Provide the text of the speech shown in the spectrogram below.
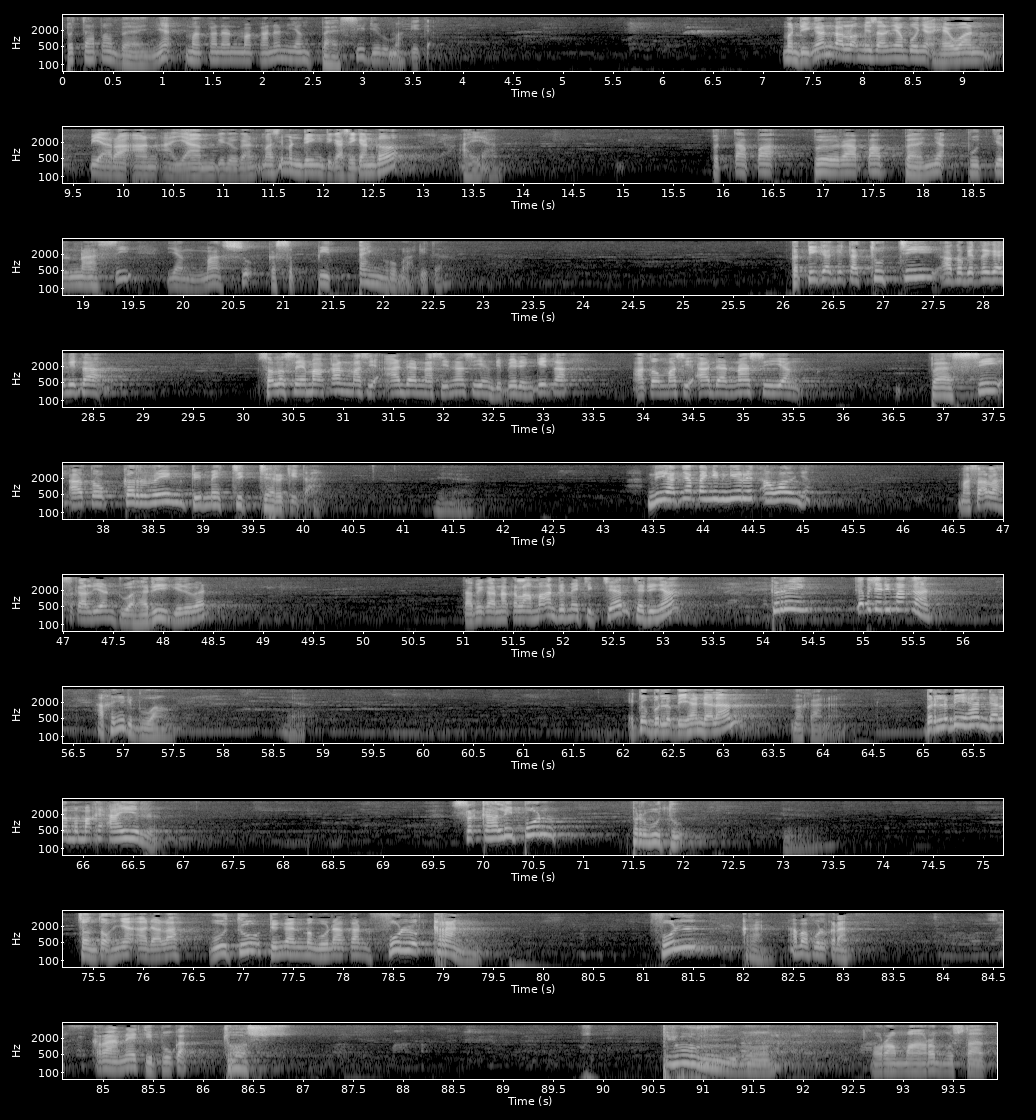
Betapa banyak makanan-makanan yang basi di rumah kita. Mendingan kalau misalnya punya hewan piaraan ayam gitu kan, masih mending dikasihkan ke ayam. Betapa berapa banyak butir nasi yang masuk ke sepiteng rumah kita. Ketika kita cuci atau ketika kita selesai makan masih ada nasi-nasi yang di piring kita atau masih ada nasi yang basi atau kering di magic jar kita. Ya. Niatnya pengen ngirit awalnya. Masalah sekalian dua hari gitu kan. Tapi karena kelamaan di magic jar jadinya kering. Gak bisa dimakan. Akhirnya dibuang. Ya. Itu berlebihan dalam makanan. Berlebihan dalam memakai air. Sekalipun berwudu. Contohnya adalah wudu dengan menggunakan full kran. Full kran. Apa full kran? Krannya dibuka jos. Pure. Orang marem Ustaz.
